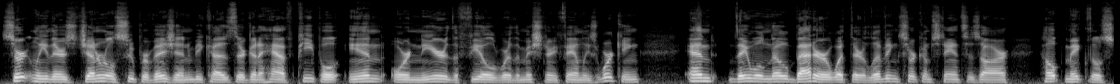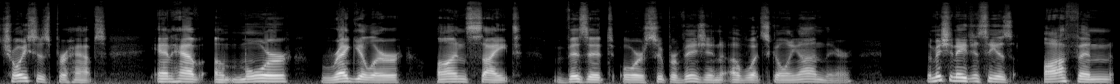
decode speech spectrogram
certainly there's general supervision because they're going to have people in or near the field where the missionary family is working, and they will know better what their living circumstances are, help make those choices perhaps, and have a more regular on site visit or supervision of what's going on there. The mission agency is often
